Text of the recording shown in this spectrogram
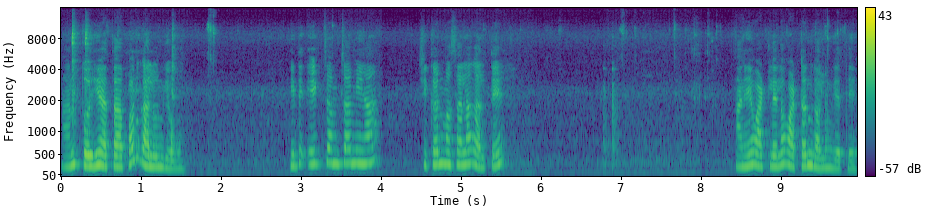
आणि तोही आता आपण घालून घेऊ. इथे एक चमचा मी हा चिकन मसाला घालते. आणि हे वाटलेलं वाटण घालून घेते.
